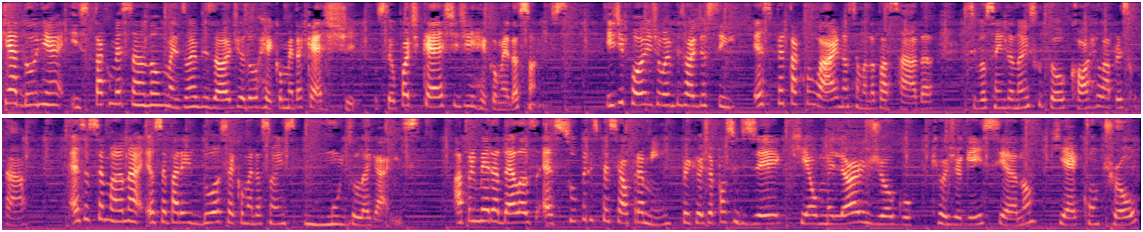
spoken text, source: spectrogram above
Aqui é a Dunia e está começando mais um episódio do Recomenda Cast, o seu podcast de recomendações. E depois de um episódio assim espetacular na semana passada, se você ainda não escutou, corre lá para escutar. Essa semana eu separei duas recomendações muito legais. A primeira delas é super especial para mim, porque eu já posso dizer que é o melhor jogo que eu joguei esse ano, que é Control.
